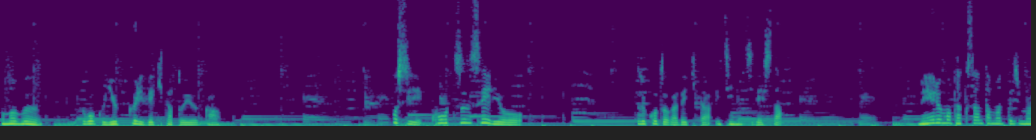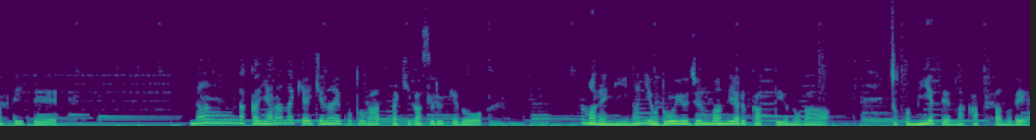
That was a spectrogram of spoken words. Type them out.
その分すごくゆっくりできたというか、少し交通整理をすることができた一日でした。メールもたくさん溜まってしまっていて、なんだかやらなきゃいけないことがあった気がするけど、つまでに何をどういう順番でやるかっていうのが、ちょっと見えてなかったので、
